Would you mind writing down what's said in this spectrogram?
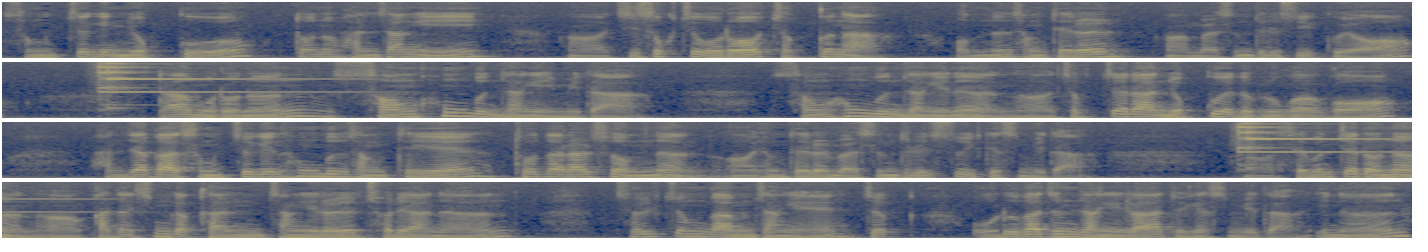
성적인 욕구 또는 환상이 어, 지속적으로 적거나 없는 상태를 어, 말씀드릴 수 있고요. 다음으로는 성흥분 장애입니다. 성흥분 장애는 어, 적절한 욕구에도 불구하고 환자가 성적인 흥분 상태에 도달할 수 없는 어, 형태를 말씀드릴 수 있겠습니다. 어, 세 번째로는 어, 가장 심각한 장애를 초래하는 절정감 장애, 즉 오르가즘 장애가 되겠습니다. 이는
